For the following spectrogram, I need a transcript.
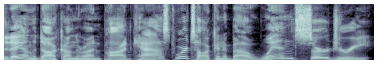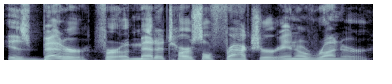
Today on the Doc on the Run podcast, we're talking about when surgery is better for a metatarsal fracture in a runner.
